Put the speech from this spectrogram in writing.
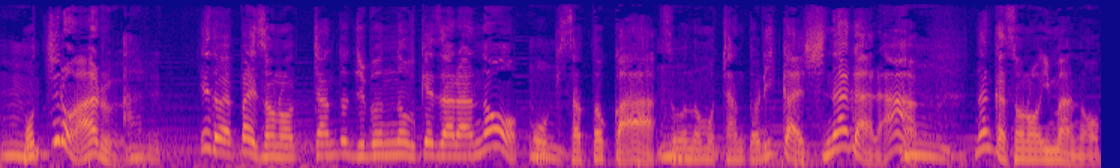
うんもちろんある。ある。けどやっぱりそのちゃんと自分の受け皿の大きさとか、うんそういうのもちゃんと理解しながら、うんなんかその今の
